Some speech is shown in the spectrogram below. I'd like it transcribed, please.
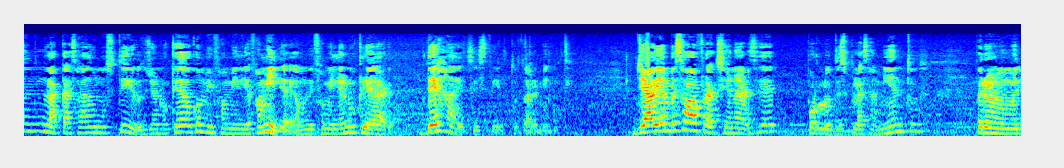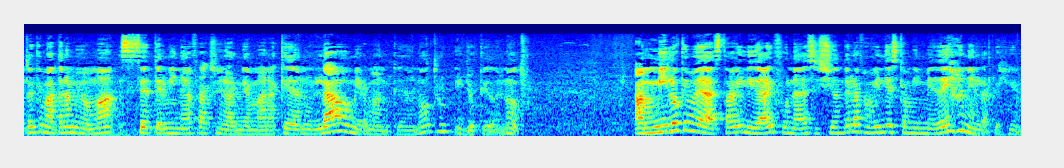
en la casa de unos tíos, yo no quedo con mi familia, familia, digamos, mi familia nuclear deja de existir totalmente. Ya había empezado a fraccionarse por los desplazamientos, pero en el momento en que matan a mi mamá se termina de fraccionar. Mi hermana queda en un lado, mi hermano queda en otro y yo quedo en otro. A mí lo que me da estabilidad y fue una decisión de la familia es que a mí me dejan en la región,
